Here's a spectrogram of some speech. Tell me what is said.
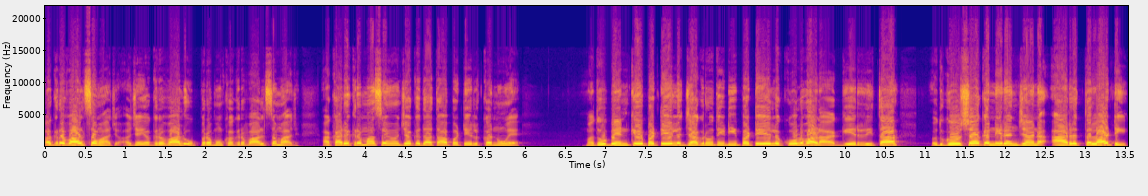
અગ્રવાલ સમાજ, અજય અગ્રવાલ ઉપપ્રમુખ અગ્રવાલ સમાજ. આ કાર્યક્રમમાં સંયોજક દાતા પટેલ કનુએ મધુબેન કે પટેલ, જાગૃતિ ડી પટેલ, કોલવાડા ગેરરીતા ઉદ્ઘોષક નિરંજન, આર તલાટી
